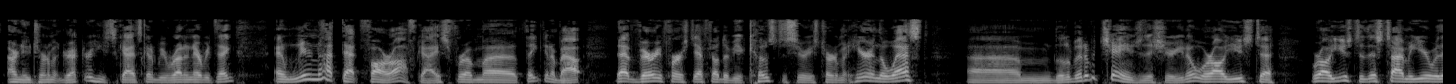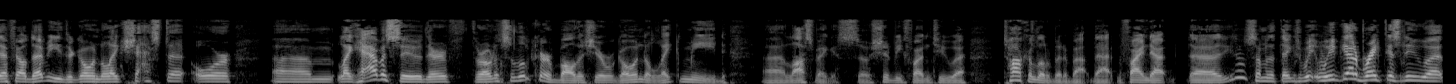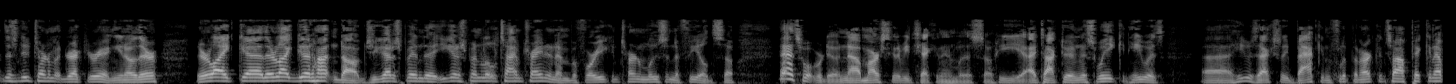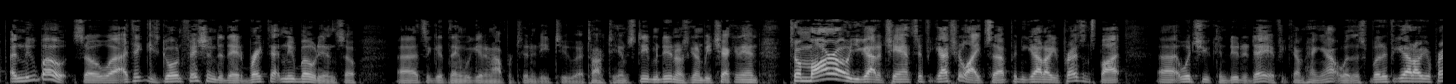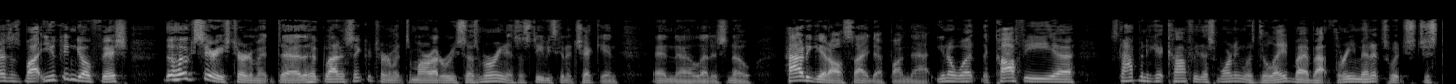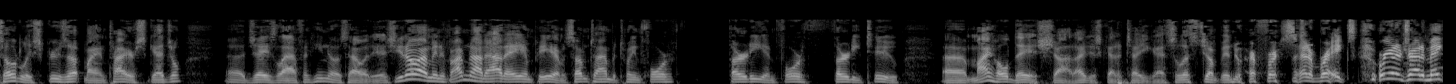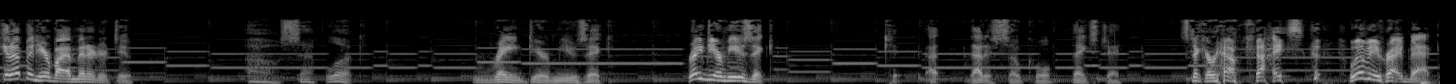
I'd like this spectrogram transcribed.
our new tournament director. He's the guy that's going to be running everything. And we're not that far off, guys, from thinking about that very first FLW Costa Series tournament here in the West. A um, little bit of a change this year. You know, we're all used to we're all used to this time of year with FLW either going to Lake Shasta or um, like Havasu, they're throwing us a little curveball this year. We're going to Lake Mead, uh, Las Vegas. So it should be fun to, uh, talk a little bit about that and find out, uh, you know, some of the things we, we've got to break this new, uh, this new tournament director in. You know, they're, they're like, uh, they're like good hunting dogs. You got to spend, uh, you got to spend a little time training them before you can turn them loose in the field. So that's what we're doing. Now, Mark's going to be checking in with us. So he, I talked to him this week and he was, uh, he was actually back in flipping Arkansas picking up a new boat. So, uh, I think he's going fishing today to break that new boat in. So, uh, it's a good thing we get an opportunity to uh, talk to him. Steve Meduno is going to be checking in tomorrow. You got a chance if you got your lights up and you got all your presents bought, uh, which you can do today if you come hang out with us. But if you got all your presents bought, you can go fish the Hook Series tournament, uh, the Hook Line and Sinker tournament tomorrow at Russo's Marina. So Stevie's going to check in and uh, let us know how to get all signed up on that. You know what? The coffee, uh, stopping to get coffee this morning was delayed by about three minutes, which just totally screws up my entire schedule. Uh, Jay's laughing. He knows how it is. You know, I mean, if I'm not out AM PM sometime between 4.30 and 4.32, uh, my whole day is shot. I just got to tell you guys. So let's jump into our first set of breaks. We're going to try to make it up in here by a minute or two. Oh, Sep, look. Reindeer music. Reindeer music. That, that is so cool. Thanks, Jay. Stick around, guys. we'll be right back.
